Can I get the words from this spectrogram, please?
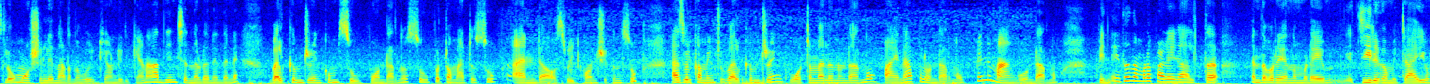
സ്ലോ മോഷനിൽ നടന്നു പോയിക്കൊണ്ടിരിക്കുകയാണ് ആദ്യം ചെന്നുടനെ തന്നെ വെൽക്കം ഡ്രിങ്കും സൂപ്പും ഉണ്ടായിരുന്നു. Soup tomato soup and sweet corn chicken soup as well coming to welcome drink watermelon ഉണ്ടായിരുന്നു പൈനാപ്പിൾ ഉണ്ടായിരുന്നു പിന്നെ മാംഗോ ഉണ്ടായിരുന്നു. പിന്നെ ഇത് നമ്മുടെ പഴയ കാലത്ത് എന്താ പറയുക നമ്മുടെ ജീരക മിഠായിയും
